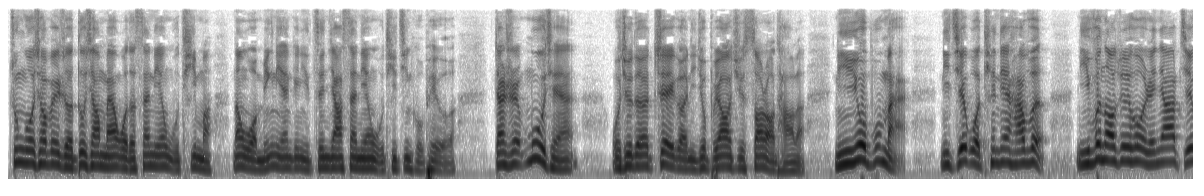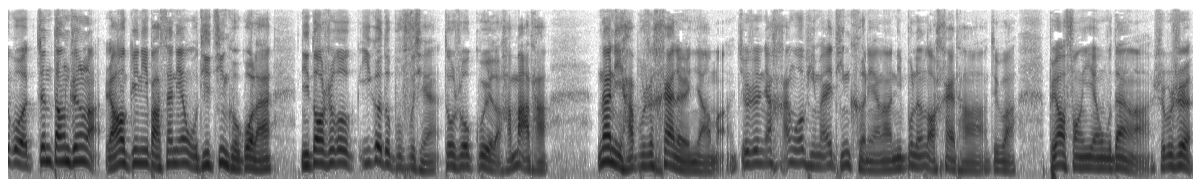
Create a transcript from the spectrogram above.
中国消费者都想买我的 3.5T 嘛，那我明年给你增加 3.5T 进口配额。但是目前我觉得这个你就不要去骚扰他了，你又不买，你结果天天还问，你问到最后人家结果真当真了，然后给你把 3.5T 进口过来，你到时候一个都不付钱，都说贵了，还骂他。那你还不是害了人家吗？就是人家韩国品牌也挺可怜了，你不能老害他，啊对吧？不要放烟雾弹啊，是不是？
